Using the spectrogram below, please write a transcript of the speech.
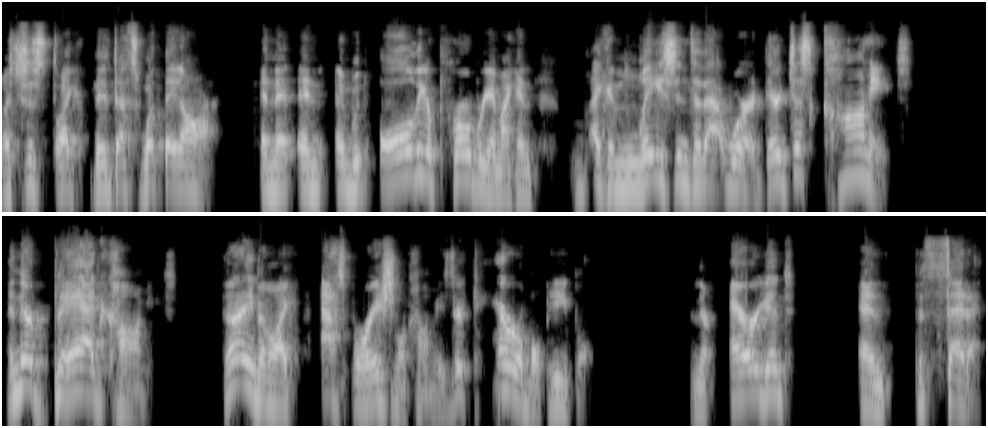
Let's just like, that's what they are and that and and with all the opprobrium I can I can lace into that word. They're just commies. And they're bad commies. They're not even like aspirational commies. They're terrible people. And they're arrogant and pathetic.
